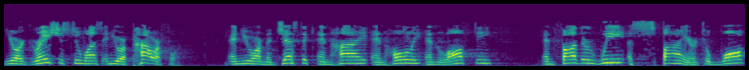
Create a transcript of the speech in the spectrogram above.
You are gracious to us, and you are powerful. And you are majestic and high and holy and lofty. And Father, we aspire to walk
